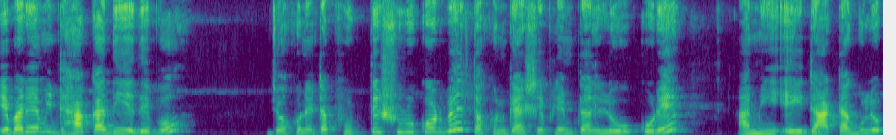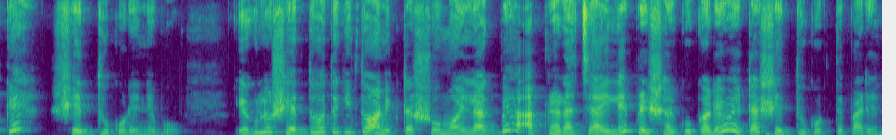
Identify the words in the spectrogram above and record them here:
এবারে আমি ঢাকা দিয়ে দেব। যখন এটা ফুটতে শুরু করবে, তখন গ্যাসের ফ্লেমটা লো করে আমি এই ডাঁটাগুলোকে সেদ্ধ করে নেব। এগুলো সেদ্ধ হতে কিন্তু অনেকটা সময় লাগবে, আপনারা চাইলে প্রেশার কুকারেও এটা সেদ্ধ করতে পারেন।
